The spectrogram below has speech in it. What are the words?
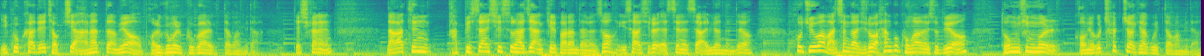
입국 카드에 적지 않았다며 벌금을 부과했다고 합니다. 제시카는 나 같은 값비싼 실수를 하지 않길 바란다면서 이 사실을 SNS에 알렸는데요. 호주와 마찬가지로 한국 공항에서도요. 동식물 검역을 철저하게 하고 있다고 합니다.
